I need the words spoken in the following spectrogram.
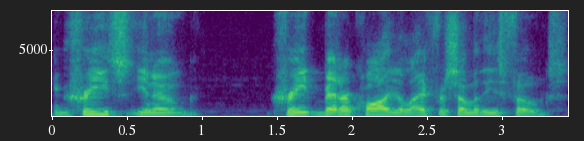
increase, you know, create better quality of life for some of these folks?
